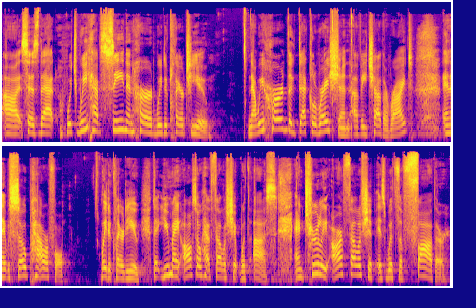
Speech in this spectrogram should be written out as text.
Uh, it says that which we have seen and heard, we declare to you. Now, we heard the declaration of each other, right? And it was so powerful. We declare to you that you may also have fellowship with us. And truly, our fellowship is with the Father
